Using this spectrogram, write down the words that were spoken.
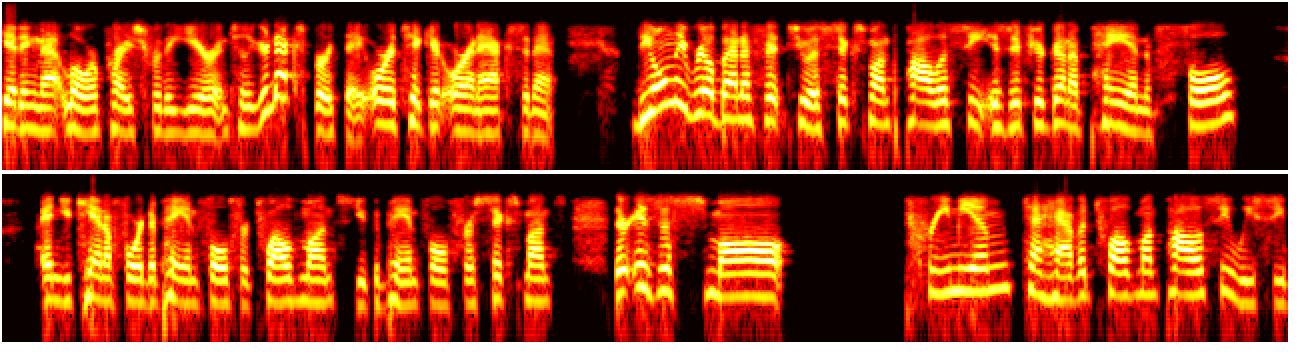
getting that lower price for the year until your next birthday or a ticket or an accident. The only real benefit to a six month policy is if you're going to pay in full and you can't afford to pay in full for 12 months, you can pay in full for six months. There is a small premium to have a 12 month policy. We see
